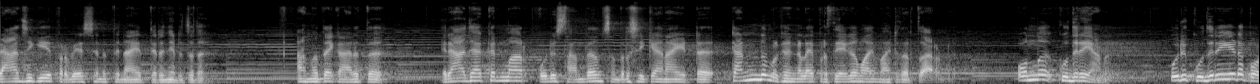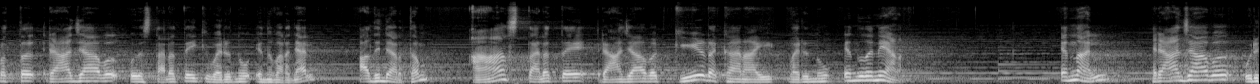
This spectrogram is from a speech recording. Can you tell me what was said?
രാജകീയ പ്രവേശനത്തിനായി തിരഞ്ഞെടുത്തത്? അന്നത്തെ കാലത്ത് രാജാക്കന്മാർ ഒരു സന്തം സന്ദർശിക്കാനായിട്ട് രണ്ട് മൃഗങ്ങളെ പ്രത്യേകമായി മാറ്റി നിർത്താറുണ്ട്. ഒന്ന് കുതിരയാണ്. ഒരു കുതിരയുടെ പുറത്ത് രാജാവ് ഒരു സ്ഥലത്തേക്ക് വരുന്നു എന്ന് പറഞ്ഞാൽ അതിന്റെ അർത്ഥം ആ സ്ഥലത്തെ രാജാവ് കീഴടക്കാനായി വരുന്നു എന്ന് തന്നെയാണ്. എന്നാൽ രാജാവ് ഒരു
